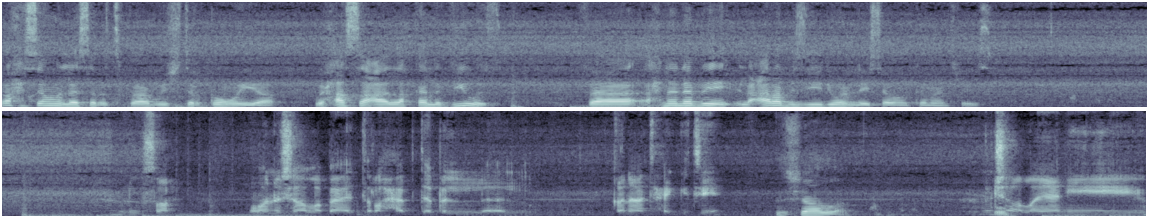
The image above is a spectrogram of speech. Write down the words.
راح يسوون له subscribe ويشتركون وياه ويحصل على الأقل views فإحنا نبي العرب يزيدون اللي يسوون commentaries صح. وأنا إن شاء الله بعد راح أبدأ بالقناه حقتي. إن شاء الله. إن شاء الله يعني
